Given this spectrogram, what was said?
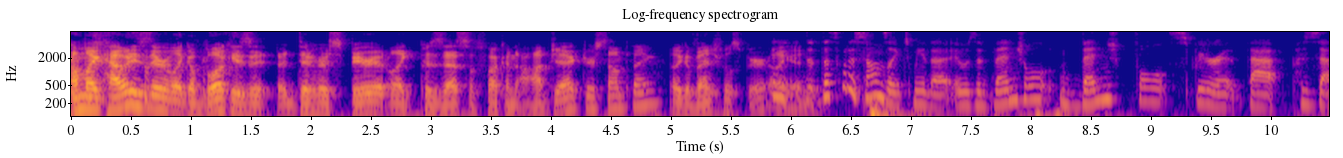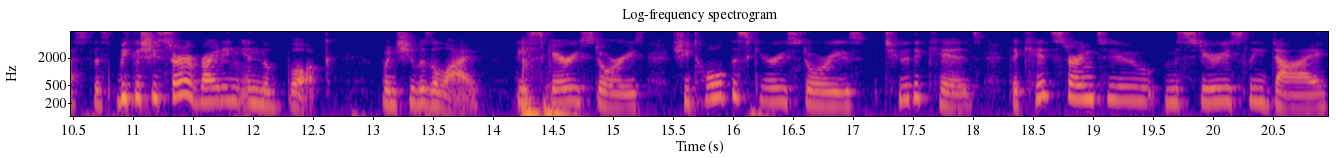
I'm like, how is there like a book? Is it did her spirit like possess a fucking object or something, like a vengeful spirit? Like, Th- That's what it sounds like to me. That it was a vengeful, vengeful spirit that possessed this because she started writing in the book when she was alive. These scary stories. She told the scary stories to the kids. The kids starting to mysteriously die.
